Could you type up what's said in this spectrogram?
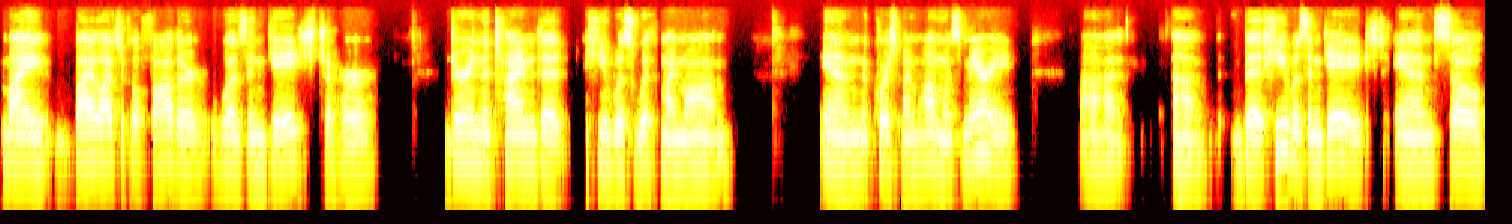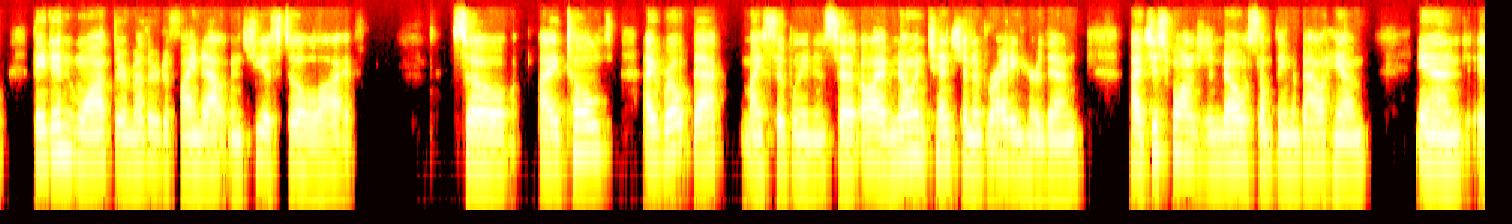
my biological father was engaged to her during the time that he was with my mom. And of course, my mom was married. Uh, uh, but he was engaged. And so they didn't want their mother to find out, and she is still alive. So I told, I wrote back my sibling and said, Oh, I have no intention of writing her then. I just wanted to know something about him. And uh,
